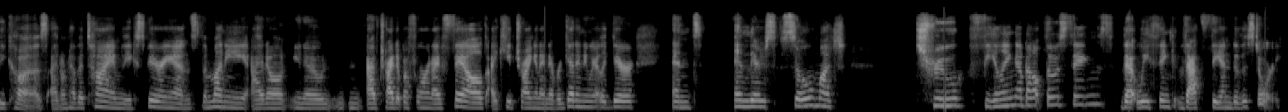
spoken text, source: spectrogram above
because I don't have the time, the experience, the money. I don't, you know, I've tried it before and I've failed. I keep trying and I never get anywhere. Like there, and and there's so much true feeling about those things that we think that's the end of the story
